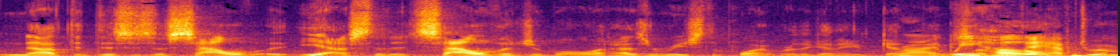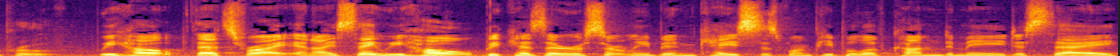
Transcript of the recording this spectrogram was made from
not that this is a salv, yes, that it's salvageable. It hasn't reached the point where they're going to get Right, we slip, but they hope. have to improve. We hope, that's right. And I say we hope because there have certainly been cases when people have come to me to say,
